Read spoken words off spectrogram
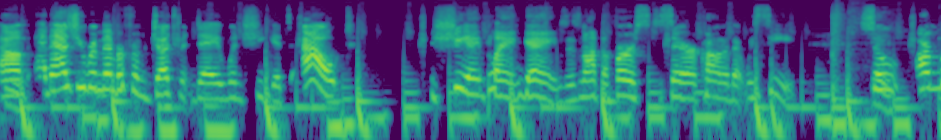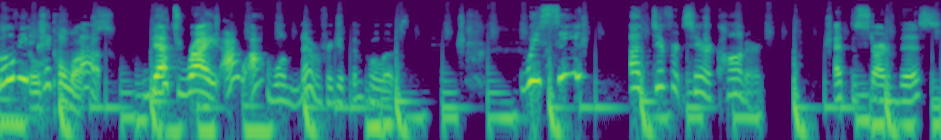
Um, and as you remember from Judgment Day, when she gets out, she ain't playing games. It's not the first Sarah Connor that we see. So our movie Those picks pull up. ups. That's right. I, I will never forget them pull-ups. We see a different Sarah Connor at the start of this.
